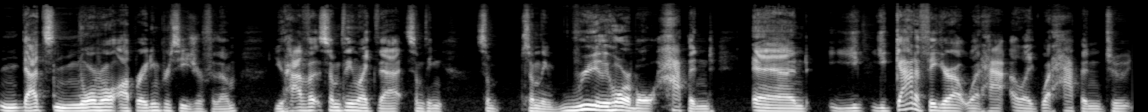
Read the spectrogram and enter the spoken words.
that's normal operating procedure for them. You have something like that, something some something really horrible happened, and you you got to figure out what ha- like what happened to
